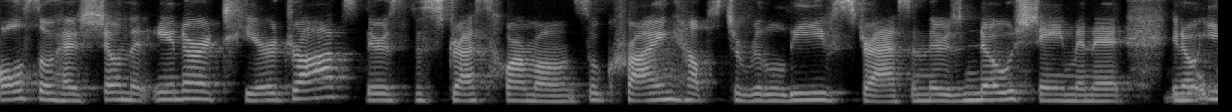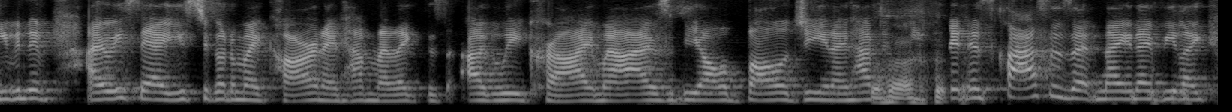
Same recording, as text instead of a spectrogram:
also has shown that in our teardrops, there's the stress hormone. So crying helps to relieve stress and there's no shame in it. You know, even if I always say I used to go to my car and I'd have my like this ugly cry, my eyes would be all bulgy and I'd have to do fitness classes at night. And I'd be like,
